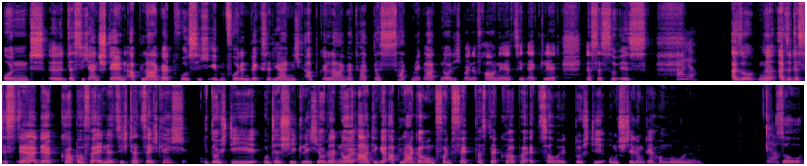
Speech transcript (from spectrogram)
und, äh, das sich an Stellen ablagert, wo es sich eben vor den Wechseljahren nicht abgelagert hat. Das hat mir grad neulich meine Frauenärztin erklärt, dass das so ist. Ah ja. Also, ne also, das ist der der Körper verändert sich tatsächlich durch die unterschiedliche oder neuartige Ablagerung von Fett, was der Körper erzeugt, durch die Umstellung der Hormone. Ja. So,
